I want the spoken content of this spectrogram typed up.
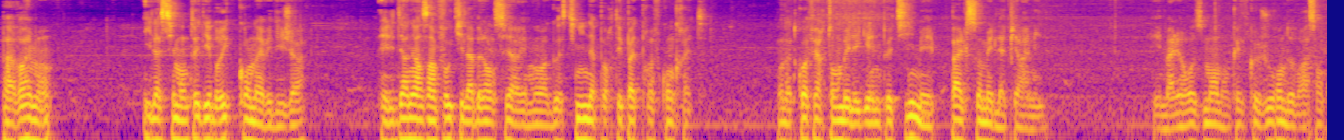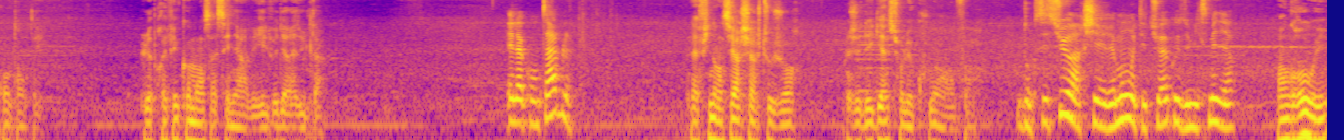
Pas vraiment. Il a cimenté des briques qu'on avait déjà, et les dernières infos qu'il a balancées à Raymond Agostini n'apportaient pas de preuves concrètes. On a de quoi faire tomber les gains petits, mais pas le sommet de la pyramide. Et malheureusement, dans quelques jours, on devra s'en contenter. Le préfet commence à s'énerver, il veut des résultats. Et la comptable? La financière cherche toujours. J'ai des gars sur le coup en renfort. Donc c'est sûr, Archie et Raymond étaient tués à cause de Mix Media. En gros, oui.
